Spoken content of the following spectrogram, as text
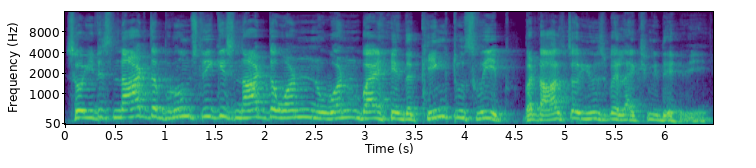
so it is not the broomstick is not the one won by the king to sweep, but also used by Lakshmi Devi.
